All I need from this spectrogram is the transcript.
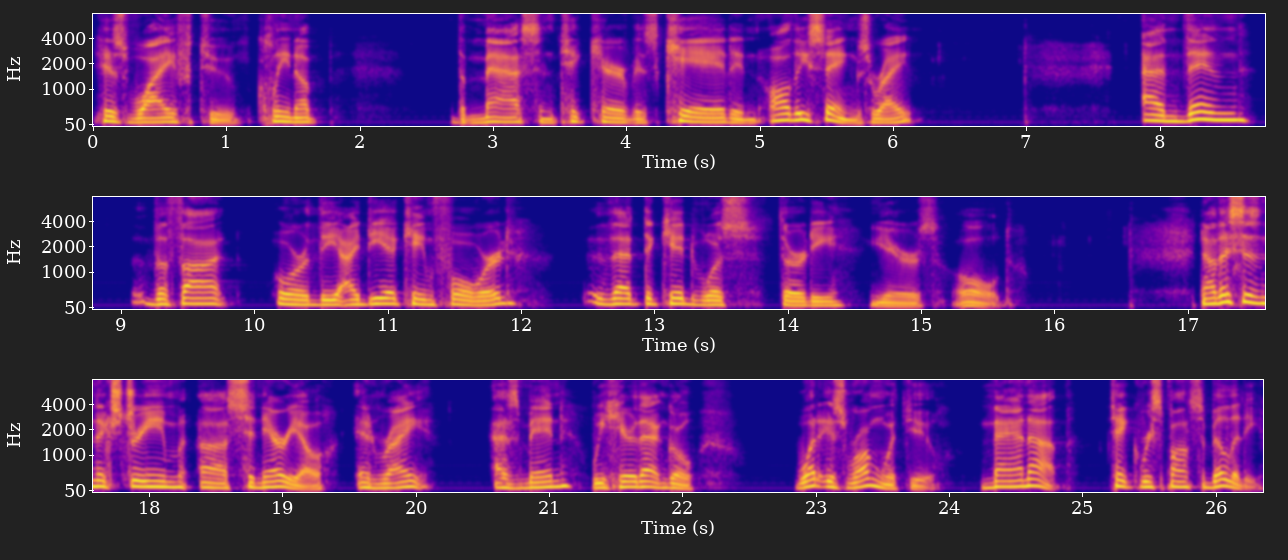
his wife to clean up the mess and take care of his kid and all these things, right? And then the thought or the idea came forward that the kid was 30 years old. Now, this is an extreme uh, scenario. And right, as men, we hear that and go, What is wrong with you? Man up, take responsibility.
